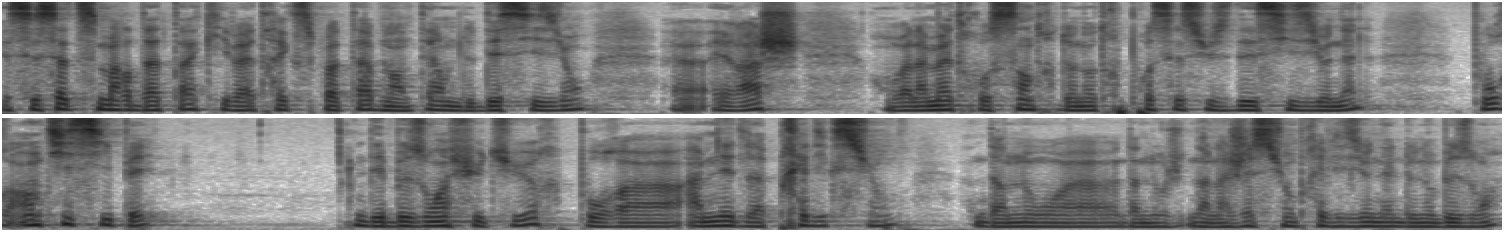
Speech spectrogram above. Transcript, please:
Et c'est cette smart data qui va être exploitable en termes de décision RH on va la mettre au centre de notre processus décisionnel pour anticiper des besoins futurs, pour euh, amener de la prédiction dans, euh, dans la gestion prévisionnelle de nos besoins.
